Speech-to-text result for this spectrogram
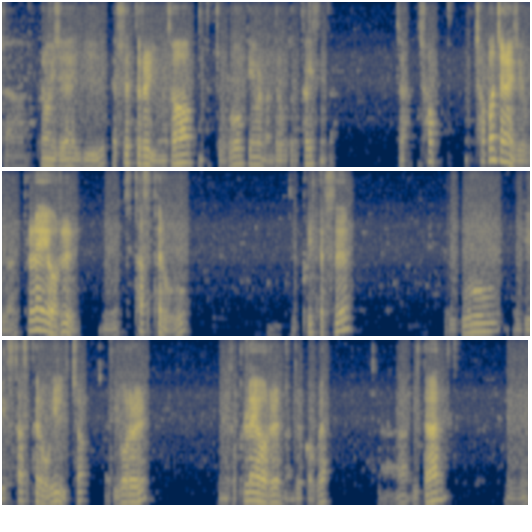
자, 그럼 이제 이 에셋들을 이용해서 본격적으로 게임을 만들어 보도록 하겠습니다. 자, 첫, 첫 번째는 이제 우리가 플레이어를 이 스타스페로, 프리패스, 그리고 여기 스타스페로 1 있죠? 자, 이거를 이용해서 플레이어를 만들 거고요. 자, 일단 이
